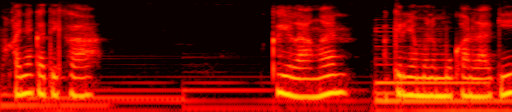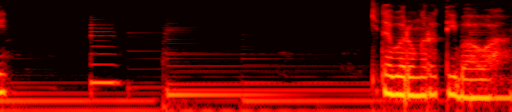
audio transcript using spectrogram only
Makanya ketika kehilangan, akhirnya menemukan lagi, kita baru ngerti bahwa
